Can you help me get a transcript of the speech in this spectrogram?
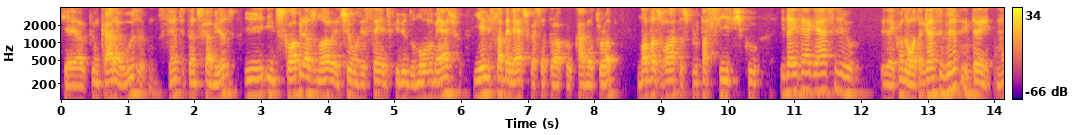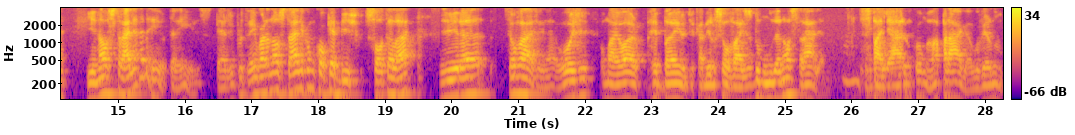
que é o que um cara usa, com cento e tantos camelos, e, e descobre as novas. Ele tinha um recém-adquirido o Novo México, e ele estabelece com essa troca o Camel Trop, novas rotas para o Pacífico, e daí vem a Guerra Civil. E daí, quando volta a Guerra Civil, já tem trem, né? E na Austrália também, o trem, eles perdem para o trem. Agora, na Austrália, como qualquer bicho que tu solta lá, vira selvagem, né? Hoje, o maior rebanho de camelos selvagens do mundo é na Austrália. Se espalharam como uma praga. O governo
